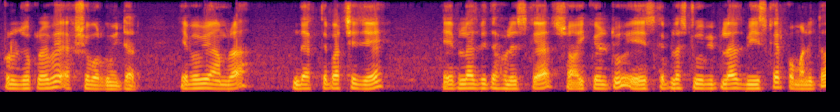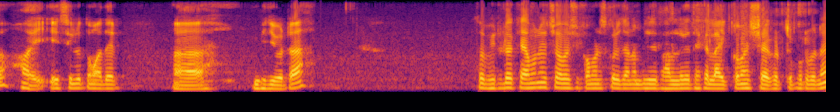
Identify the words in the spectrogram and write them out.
টোটাল যোগ করবে একশো বর্গমিটার। এভাবে আমরা দেখতে পাচ্ছি যে এ প্লাস বিতে whole square equal to A square plus two B plus B square প্রমাণিত হয়। এ ছিল তোমাদের ভিডিওটা। তো ভিডিওটা কেমন হয়েছে অবশ্যই কমেন্টস করে জানাবেন যদি ভালো লেগে থাকে লাইক কমেন্ট শেয়ার করতে পারবে না।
